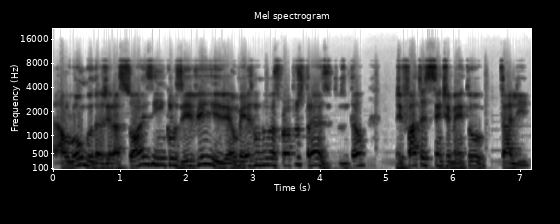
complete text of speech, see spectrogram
ao longo das gerações e inclusive eu mesmo nos meus próprios trânsitos. Então, de fato esse sentimento está ali.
